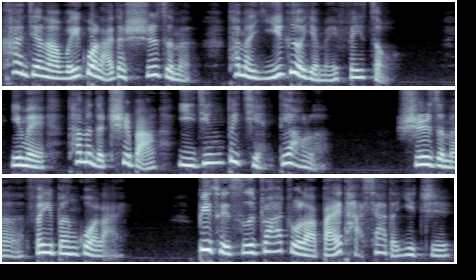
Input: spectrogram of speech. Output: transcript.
看见了围过来的狮子们，它们一个也没飞走，因为它们的翅膀已经被剪掉了。狮子们飞奔过来，碧翠丝抓住了白塔下的一只，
